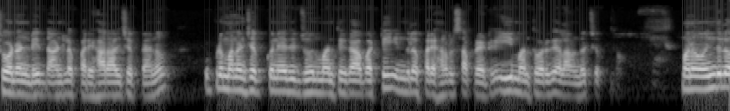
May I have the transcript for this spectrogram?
చూడండి దాంట్లో పరిహారాలు చెప్పాను. ఇప్పుడు మనం చెప్పుకునేది జూన్ మంత్ కాబట్టి ఇందులో పరిహారాలు సపరేట్గా ఈ మంత్ వరకు ఎలా ఉందో చెప్తాం. మనం ఇందులో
